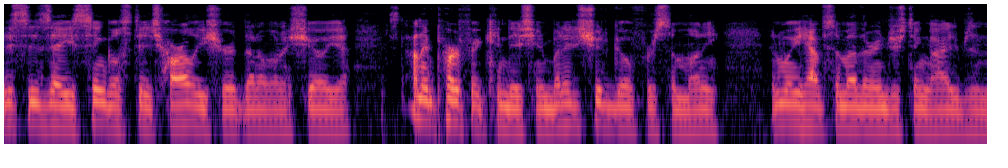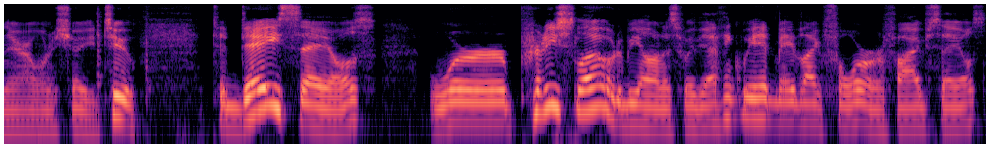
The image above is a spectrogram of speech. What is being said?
This is a single stitch Harley shirt that I want to show you. It's not in perfect condition, but it should go for some money. And we have some other interesting items in there I want to show you too. Today's sales were pretty slow, to be honest with you. I think we had made like four or five sales.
